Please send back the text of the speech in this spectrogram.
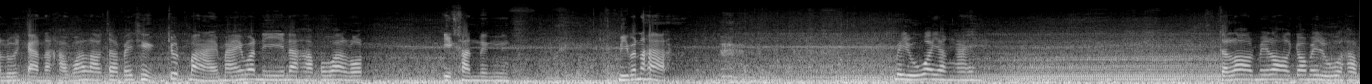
มาลุ้นกันนะครับว่าเราจะไปถึงจุดหมายไหมวันนี้นะครับเพราะว่ารถอีกคันหนึ่งมีปัญหา ไม่รู้ว่ายังไง จะรอดไม่รอดก็ไม่รู้ครับ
